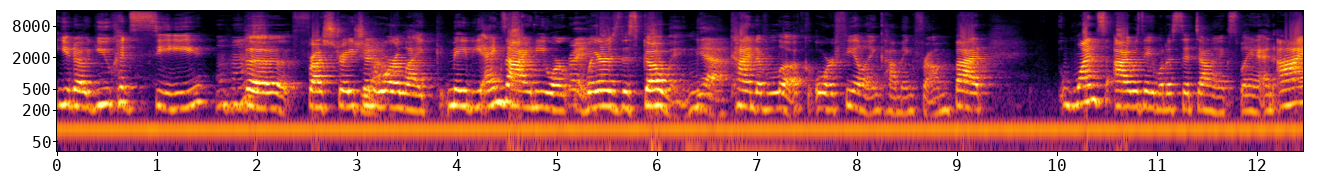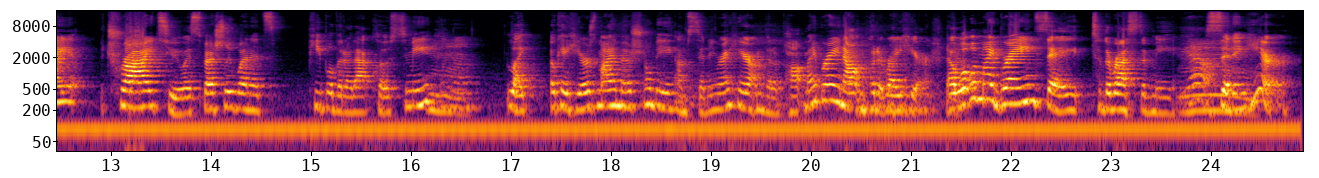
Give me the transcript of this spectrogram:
you know, you could see the frustration Yeah. or like maybe anxiety or Right. where is this going Yeah. kind of look or feeling coming from. But once I was able to sit down and explain it, and I try to, especially when it's people that are that close to me, like, okay, here's my emotional being. I'm sitting right here. I'm going to pop my brain out and put it right here. Now, what would my brain say to the rest of me Yeah. sitting here?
